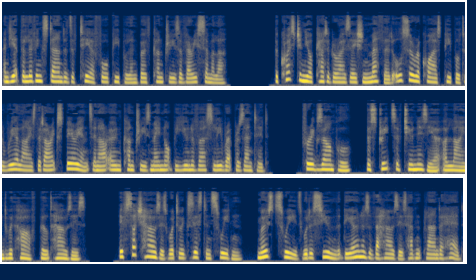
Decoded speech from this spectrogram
and yet the living standards of Tier 4 people in both countries are very similar. The question your categorization method also requires people to realize that our experience in our own countries may not be universally represented. For example, the streets of Tunisia are lined with half built houses. If such houses were to exist in Sweden, most Swedes would assume that the owners of the houses hadn't planned ahead,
